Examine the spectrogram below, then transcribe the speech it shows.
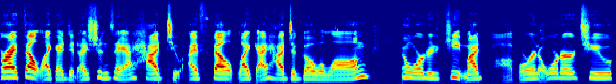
Or I felt like I did. I shouldn't say I had to. I felt like I had to go along in order to keep my job or in order to,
